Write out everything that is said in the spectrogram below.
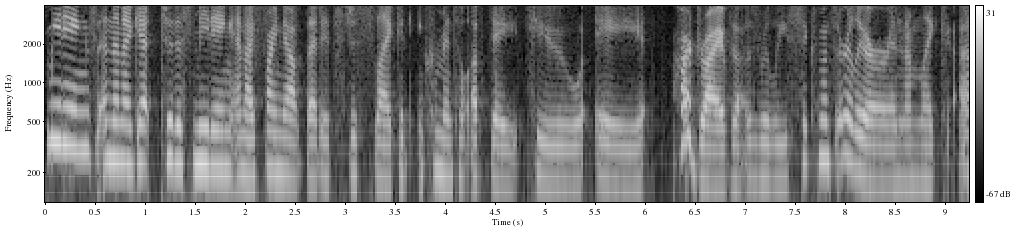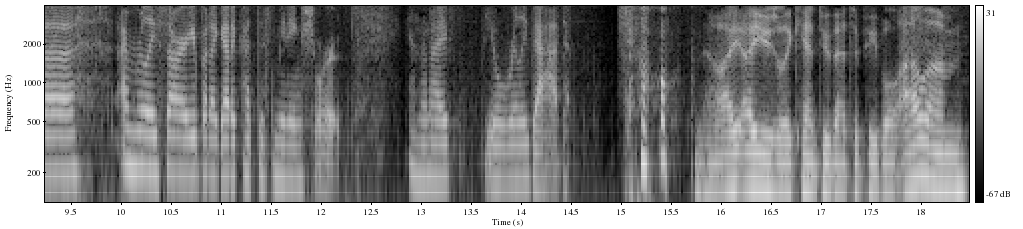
meetings and then I get to this meeting and I find out that it's just like an incremental update to a hard drive that was released six months earlier. And I'm like, uh, I'm really sorry, but I got to cut this meeting short. And then I feel really bad. So no, I, I, usually can't do that to people. I'll um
